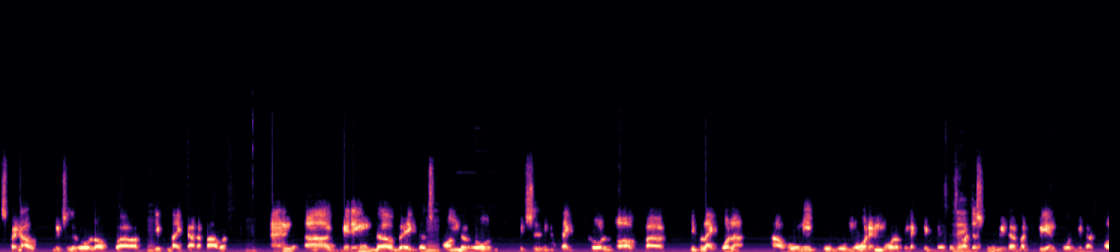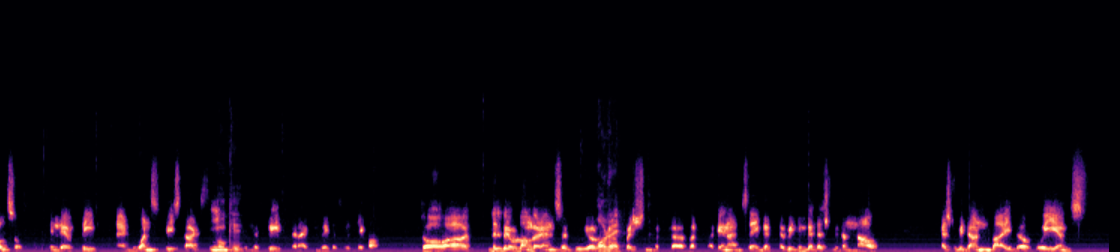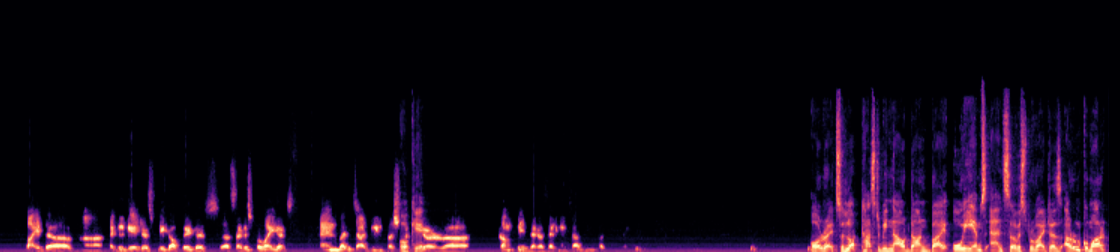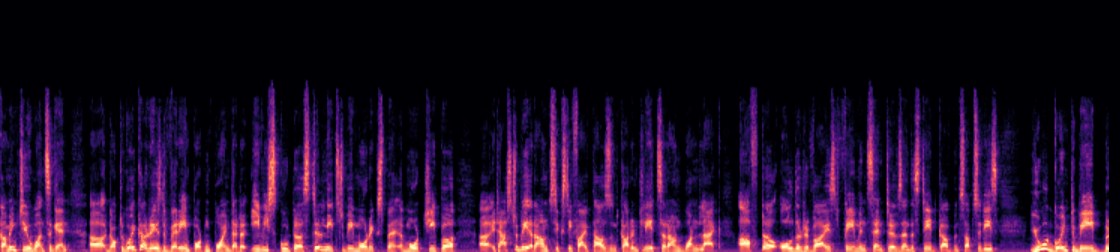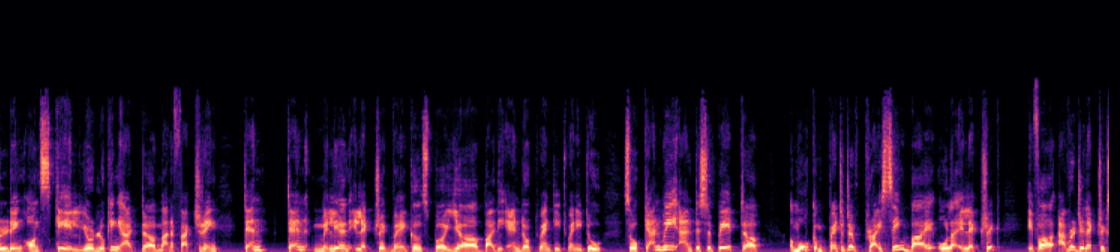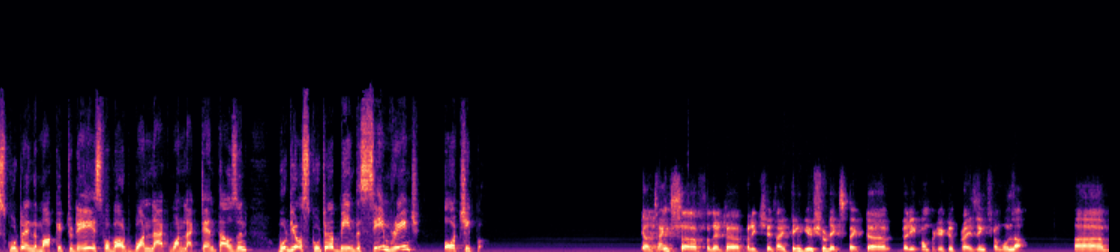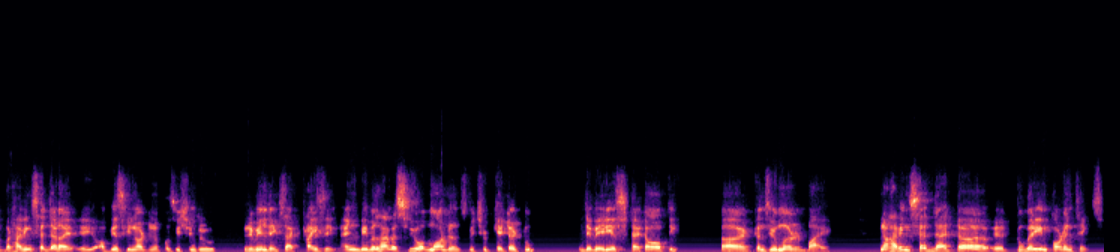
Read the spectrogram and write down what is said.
spread out, which is the role of uh, mm. people like Tata Power, mm. and uh, getting the vehicles mm. on the road, which is in effect role of uh, people like Ola, uh, who need to do more and more of electric vehicles, right. not just two wheeler, but three and four wheelers also in their fleet. And once we start seeing okay. in the fleet, then I think vehicles will take off. So a uh, little bit of a longer answer to your, question, but uh, but again, I'm saying that everything that has to be done now has to be done by the OEMs by the uh, aggregators, fleet operators, uh, service providers, and by the charging infrastructure okay. Uh, companies that are setting up charging infrastructure. All right, so a lot has to be now done by OEMs and service providers. Arun Kumar, coming to you once again. Uh, Dr. Goenka raised a very important point that an EV scooter still needs to be more exp- more cheaper. Uh, it has to be around 65,000. Currently, it's around 1 lakh. After all the revised FAME incentives and the state government subsidies, you are going to be building on scale. You're looking at uh, manufacturing 10 10 million electric vehicles per year by the end of 2022. So, can we anticipate uh, a more competitive pricing by Ola Electric. If an average electric scooter in the market today is for about 1 lakh, 1 lakh 10,000, would your scooter be in the same range or cheaper? Yeah, thanks uh, for that, uh, Parikshit. I think you should expect uh, very competitive pricing from Ola. Uh, but having said that, I obviously not in a position to reveal the exact pricing. And we will have a slew of models which should cater to the various strata of the uh, consumer buy. Now, having said that, uh, two very important things.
